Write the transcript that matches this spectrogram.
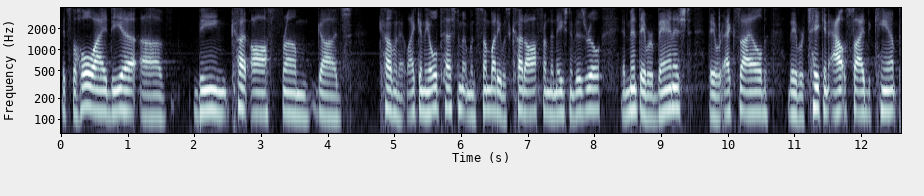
It's the whole idea of being cut off from God's covenant. Like in the Old Testament, when somebody was cut off from the nation of Israel, it meant they were banished, they were exiled, they were taken outside the camp,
